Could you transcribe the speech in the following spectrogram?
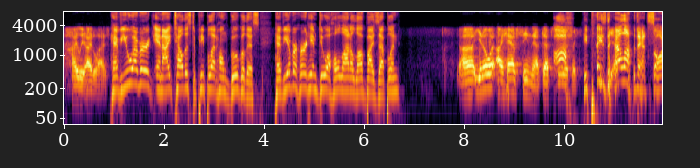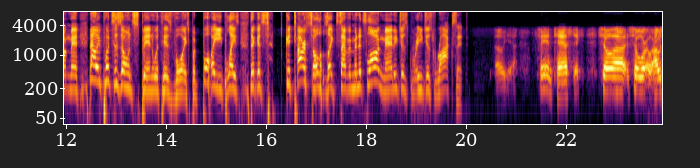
highly idolized. Have you ever, and I tell this to people at home, Google this, have you ever heard him do a whole lot of love by Zeppelin? Uh, you know what? I have seen that. That's Oh, terrific. he plays the Yeah. hell out of that song, man. Now he puts his own spin with his voice, but boy, he plays the gu- guitar solo's like seven minutes long, man. He just he just rocks it. Oh yeah, fantastic. So, uh, so we're, I was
